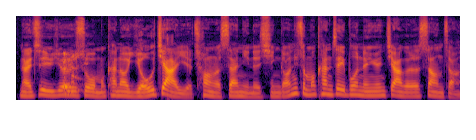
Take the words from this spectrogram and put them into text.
乃至于就是说我们看到油价也创了三年的新高。你怎么看这一波能源价格的上涨？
